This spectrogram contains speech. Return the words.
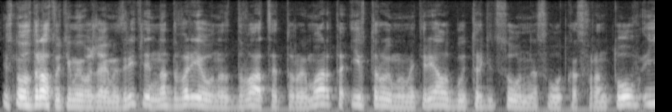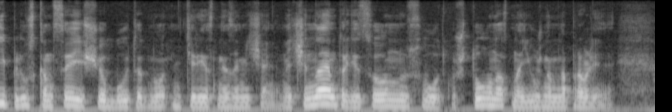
И снова здравствуйте, мои уважаемые зрители. На дворе у нас 22 марта и второй мой материал будет традиционная сводка с фронтов и плюс в конце еще будет одно интересное замечание. Начинаем традиционную сводку. Что у нас на южном направлении?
